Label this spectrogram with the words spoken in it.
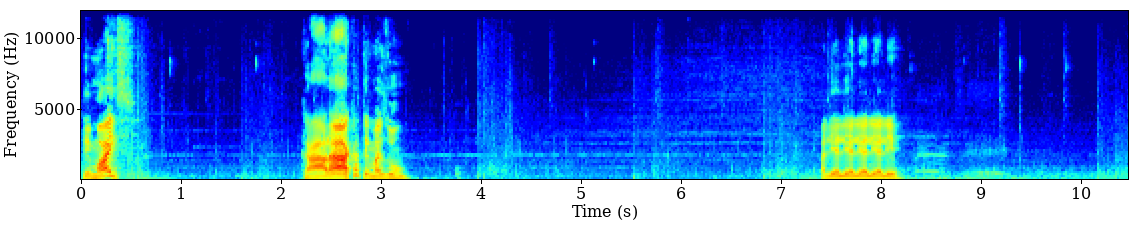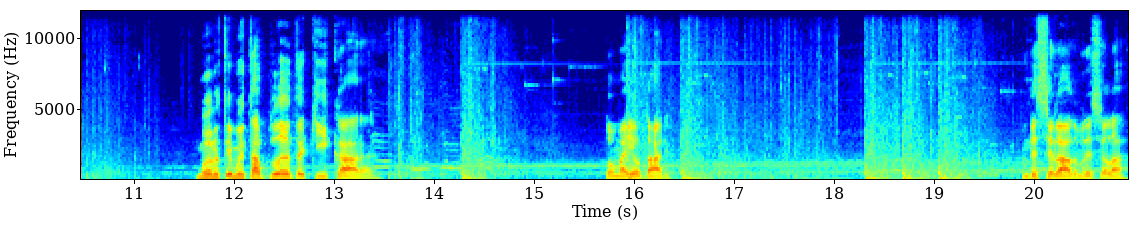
Tem mais? Caraca, tem mais um. Ali, ali, ali, ali, ali. Mano, tem muita planta aqui, cara. Toma aí, otário. Vamos descer lá, vamos descer lá.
